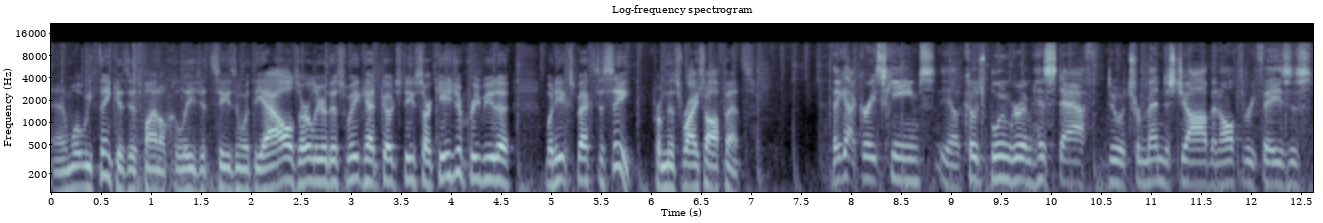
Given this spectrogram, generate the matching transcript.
and what we think is his final collegiate season with the Owls. Earlier this week, head coach Steve Sarkisian previewed what he expects to see from this Rice offense. They got great schemes. You know, Coach Bloomgren, his staff do a tremendous job in all three phases.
